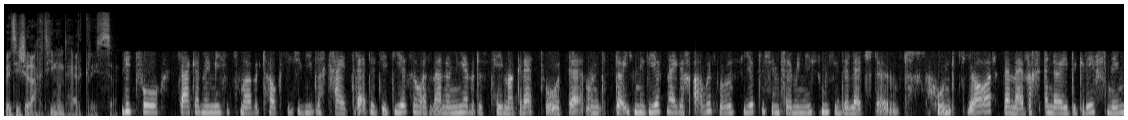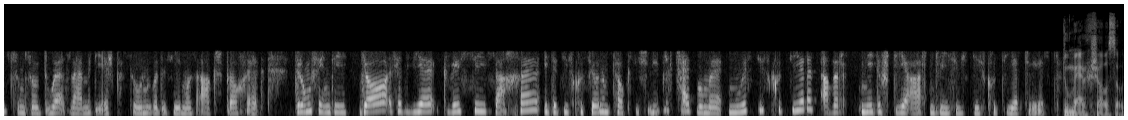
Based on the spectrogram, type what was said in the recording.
weil sie ist recht hin und her gerissen. Leute, die sagen, wir müssen jetzt mal über toxische Weiblichkeit reden, die die so, als wäre noch nie über das Thema geredet worden. Und da ignoriert man eigentlich alles, was passiert ist im Feminismus in den letzten 100 Jahren, wenn man einfach einen neuen Begriff nimmt, um so zu tun, als wäre man die erste Person, die das jemals angesprochen hat. Darum finde ich, ja, es hat wie gewisse Sachen in der Diskussion um toxische Weiblichkeit, wo man muss diskutieren, aber nicht auf die Art und Weise, wie es diskutiert wird. Du merkst also,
